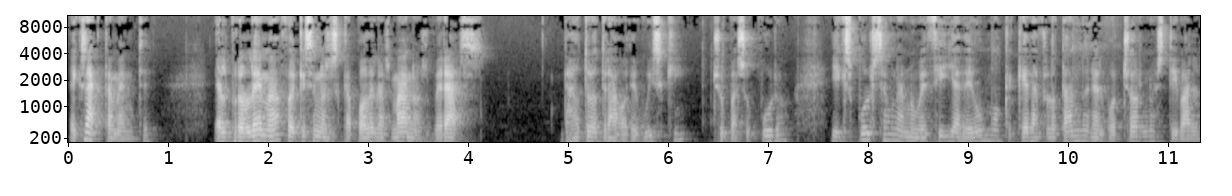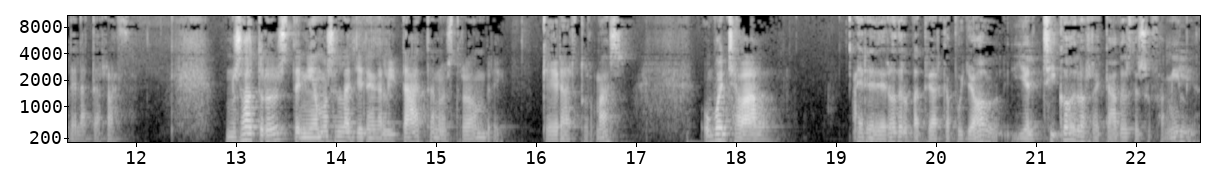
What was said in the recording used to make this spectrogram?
Exactamente. El problema fue que se nos escapó de las manos, verás. Da otro trago de whisky chupa su puro y expulsa una nubecilla de humo que queda flotando en el bochorno estival de la terraza. Nosotros teníamos en la Generalitat a nuestro hombre, que era Artur Mas, un buen chaval, heredero del patriarca Puyol y el chico de los recados de su familia,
